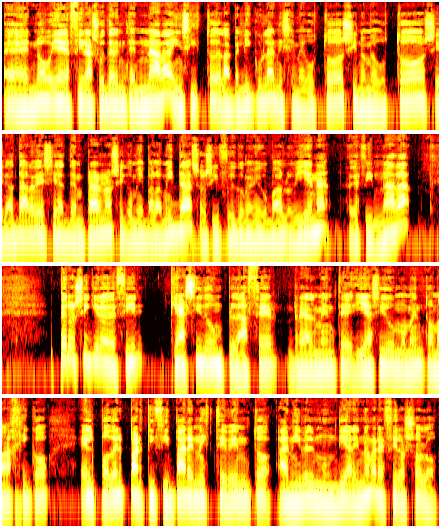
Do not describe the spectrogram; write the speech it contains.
Eh, no voy a decir absolutamente nada, insisto, de la película, ni si me gustó, si no me gustó, si era tarde, si era temprano, si comí palomitas o si fui con mi amigo Pablo Villena, es decir, nada. Pero sí quiero decir que ha sido un placer realmente y ha sido un momento mágico el poder participar en este evento a nivel mundial. Y no me refiero solo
